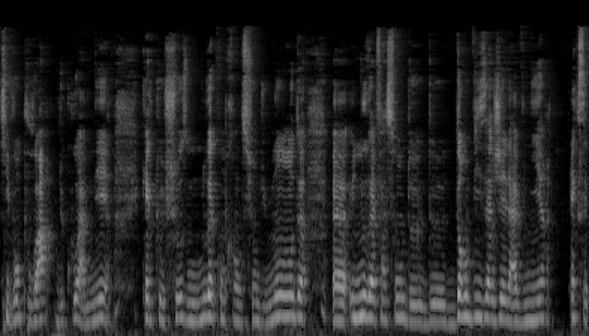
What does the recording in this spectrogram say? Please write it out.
qui vont pouvoir du coup amener quelque chose, une nouvelle compréhension du monde, euh, une nouvelle façon de, d'envisager l'avenir, etc.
